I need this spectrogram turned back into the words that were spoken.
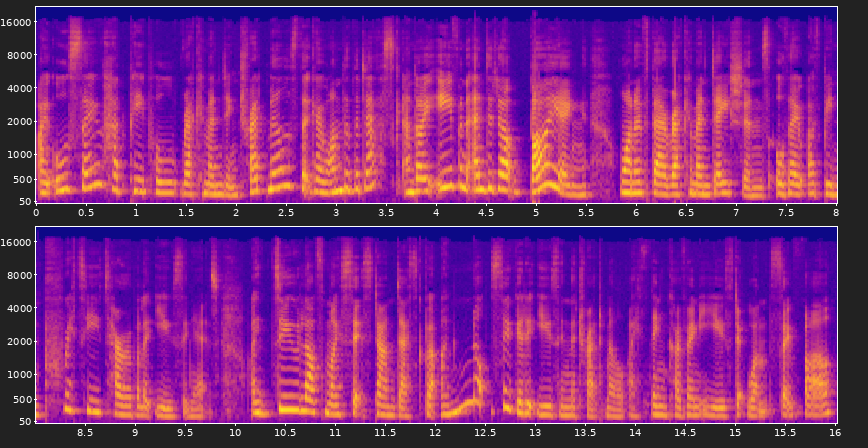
I also had people recommending treadmills that go under the desk, and I even ended up buying one of their recommendations, although I've been pretty terrible at using it. I do love my sit stand desk, but I'm not so good at using the treadmill. I think I've only used it once so far.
